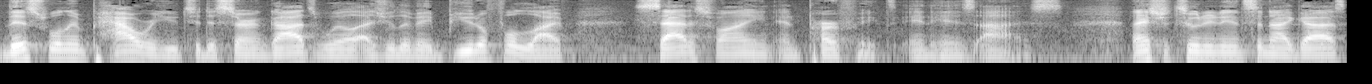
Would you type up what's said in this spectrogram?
This will empower you to discern God's will as you live a beautiful life, satisfying and perfect in His eyes. Thanks for tuning in tonight, guys.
